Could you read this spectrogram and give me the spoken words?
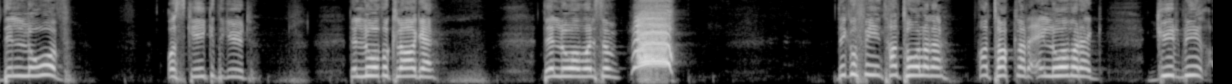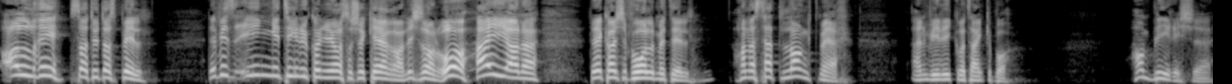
Det er lov å skrike til Gud. Det er lov å klage. Det er lov å liksom! Det går fint. Han tåler det. Han takler det. Jeg lover deg. Gud blir aldri satt ut av spill. Det fins ingenting du kan gjøre som sjokkerer han. Det er ikke sånn 'Å, hei, Anne!' Det kan jeg ikke forholde meg til. Han har sett langt mer enn vi liker å tenke på. Han blir ikke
